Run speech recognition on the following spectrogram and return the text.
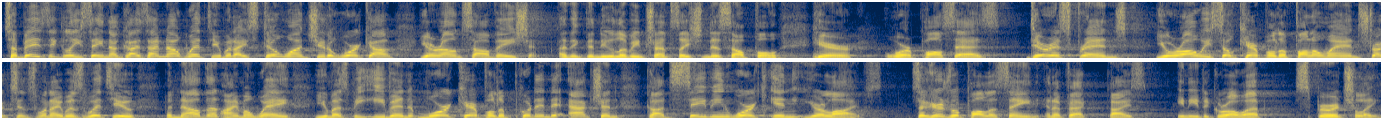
So basically, saying, Now, guys, I'm not with you, but I still want you to work out your own salvation. I think the New Living Translation is helpful here, where Paul says, Dearest friends, you were always so careful to follow my instructions when I was with you, but now that I'm away, you must be even more careful to put into action God's saving work in your lives. So here's what Paul is saying in effect, guys, you need to grow up spiritually.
